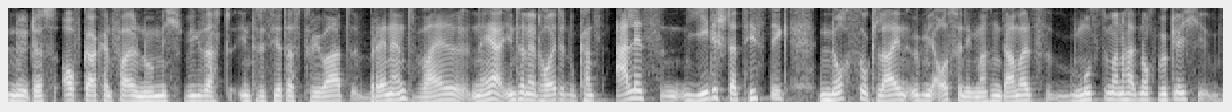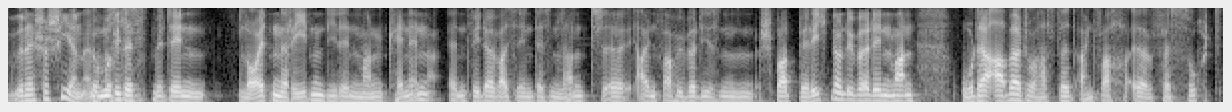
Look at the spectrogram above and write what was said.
Nö, das auf gar keinen Fall. Nur mich, wie gesagt, interessiert das privat brennend, weil, naja, Internet heute, du kannst alles, jede Statistik noch so klein irgendwie ausfindig machen. Damals musste man halt noch wirklich recherchieren. Also du musstest mit den Leuten reden, die den Mann kennen, entweder weil sie in dessen Land äh, einfach über diesen Sport berichten und über den Mann, oder aber du hast halt einfach äh, versucht,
